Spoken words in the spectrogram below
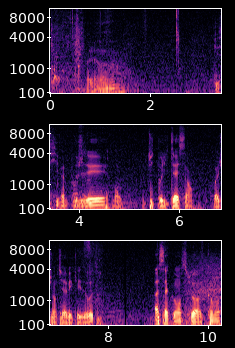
1. Voilà. Qu'est-ce qu'il va me poser? Bon, petite politesse, hein être gentil avec les autres. Ah ça commence par, commence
